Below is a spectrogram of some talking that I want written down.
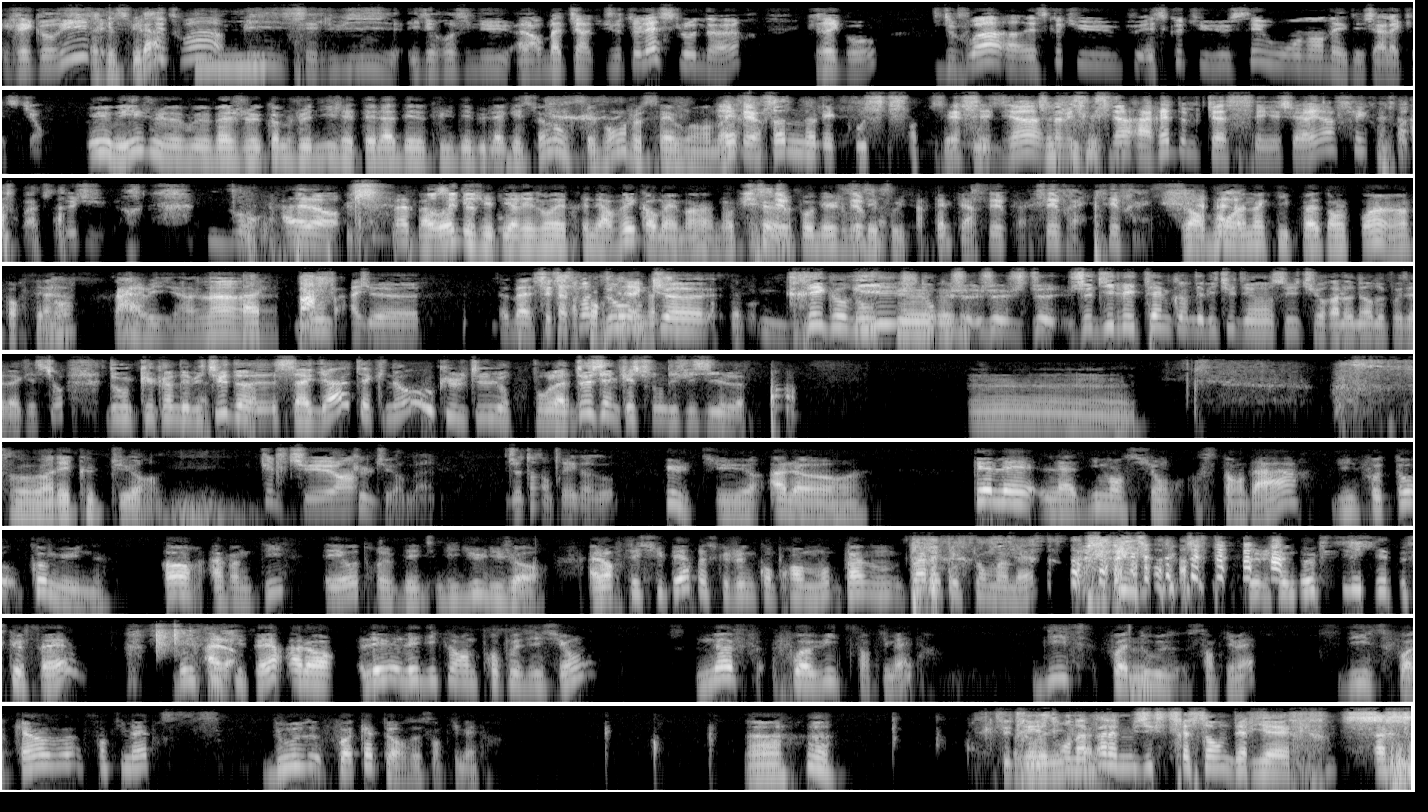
Grégory, c'est toi Oui, c'est lui. Il est revenu. Alors bah tiens, je te laisse l'honneur, Grégo, de voir. Est-ce que tu, est-ce que tu sais où on en est déjà la question? Oui, oui, je, bah, je, comme je dis, j'étais là dès- depuis le début de la question, donc c'est bon, je sais où on Et est. personne ne l'écoute. Mais c'est bien, non mais c'est bien, arrête de me casser, j'ai rien fait contre toi, je te jure. Bon, alors, Bah ouais, mais j'ai des raisons d'être énervé quand même, hein, donc il faut bien que je vous dépouille sur quelqu'un. C'est vrai, c'est vrai, c'est vrai. Alors bon, Alors- un nain qui passe dans le coin, hein, forcément. Ah oui, un nain, Tac. euh, paf, euh, Euh, bah, c'est à toi donc, euh, Grégory, Donc, euh, donc, je, je, je, je dis les thèmes comme d'habitude et ensuite tu auras l'honneur de poser la question. Donc comme d'habitude, euh, saga, techno ou culture pour la deuxième question difficile? Hmm. Oh, allez, culture. Culture. Culture, ben. Je t'en prie, Grégo. Culture. Alors, quelle est la dimension standard d'une photo commune? Or Aventis et autres bi- bidules du genre. Alors c'est super parce que je ne comprends pas, pas la question moi-même. je je n'ai aucune idée de ce que c'est. Donc c'est Alors. super. Alors les, les différentes propositions 9 x 8 cm, 10 x Hmm. 12 cm, 10 x 15 cm, 12 x 14 cm. Hein, hein. C'est triste, on n'a pas, la musique stressante derrière.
